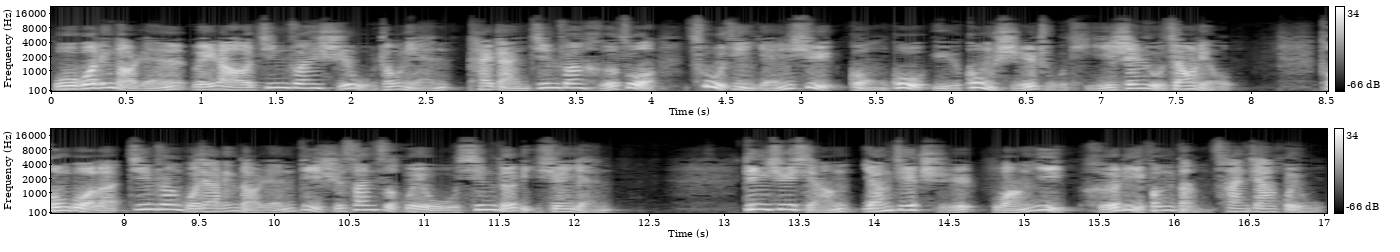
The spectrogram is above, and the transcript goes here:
五国领导人围绕金砖十五周年开展金砖合作促进延续、巩固与共识主题深入交流，通过了金砖国家领导人第十三次会晤新德里宣言。丁薛祥、杨洁篪、王毅、何立峰等参加会晤。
